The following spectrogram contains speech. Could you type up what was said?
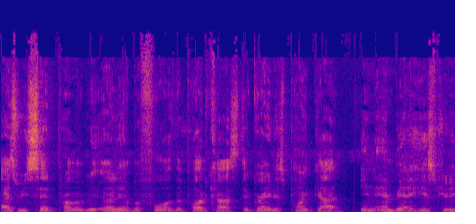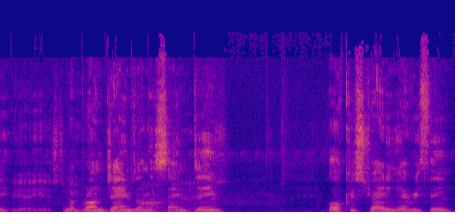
as we said probably earlier before the podcast, the greatest point guard in NBA history, NBA history. LeBron James on the same James. team, orchestrating everything.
